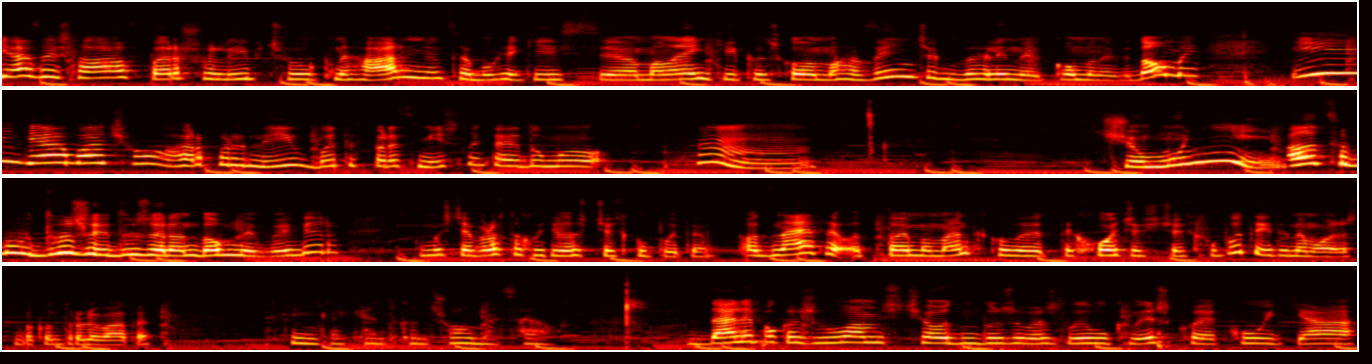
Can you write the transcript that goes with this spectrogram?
я зайшла в першу ліпчу книгарню. Це був якийсь е, маленький книжковий магазинчик, взагалі нікому невідомий. І я бачу Гарпер Лі вбити в пересмішника. і думаю. Хм, чому ні? Але це був дуже і дуже рандомний вибір, тому що я просто хотіла щось купити. От знаєте, от той момент, коли ти хочеш щось купити і ти не можеш себе контролювати. I think I can't control myself. Далі покажу вам ще одну дуже важливу книжку, яку я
